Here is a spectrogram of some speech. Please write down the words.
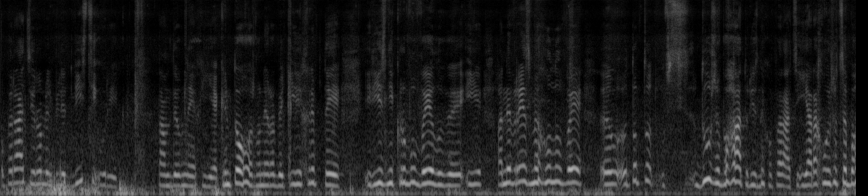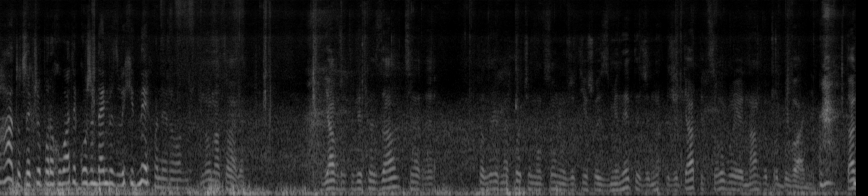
операцій роблять біля 200 у рік. Там, де в них є. Крім того вони роблять і хребти, і різні крововилови, і аневризми голови. Е, Тобто дуже багато різних операцій. І я рахую, що це багато. Це якщо порахувати кожен день без вихідних вони роблять. Ну, Наталя, я вже тобі казав, це е, коли ми хочемо в своєму житті щось змінити, життя підсовує нам випробування. Так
